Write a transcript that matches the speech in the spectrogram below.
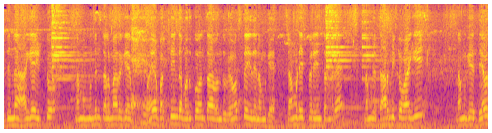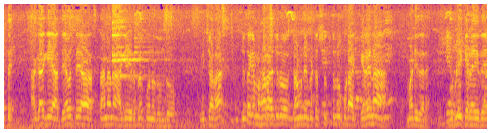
ಇದನ್ನ ಹಾಗೆ ಇಟ್ಟು ನಮ್ಮ ಮುಂದಿನ ತಲೆಮಾರಿಗೆ ಭಯ ಭಕ್ತಿಯಿಂದ ಬದುಕುವಂತ ಒಂದು ವ್ಯವಸ್ಥೆ ಇದೆ ನಮಗೆ. ಚಾಮುಂಡೇಶ್ವರಿ ಅಂತಂದ್ರೆ ನಮಗೆ ಧಾರ್ಮಿಕವಾಗಿ ನಮಗೆ ದೇವತೆ. ಹಾಗಾಗಿ ಆ ದೇವತೆಯ ಸ್ಥಾನನ ಹಾಗೆ ಇರಬೇಕು ಅನ್ನೋದೊಂದು ವಿಚಾರ. ಜೊತೆಗೆ ಮಹಾರಾಜರು ಚಾಮುಂಡಿ ಬೆಟ್ಟದ ಸುತ್ತಲೂ ಕೂಡ ಕೆರೆನ ಮಾಡಿದ್ದಾರೆ. ಗುಬ್ಳಿ ಕೆರೆ ಇದೆ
